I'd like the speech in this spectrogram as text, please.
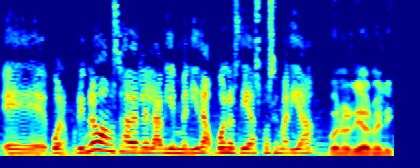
Eh, bueno, primero vamos a darle la bienvenida. Buenos días, José María. Buenos días, Meli.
